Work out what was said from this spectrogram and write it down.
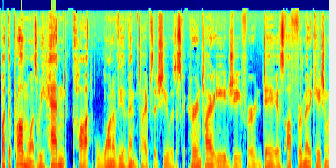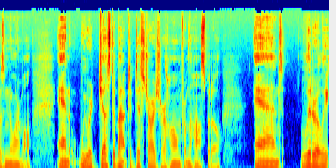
but the problem was we hadn't caught one of the event types that she was. Her entire EEG for days off of her medication was normal, and we were just about to discharge her home from the hospital. And literally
